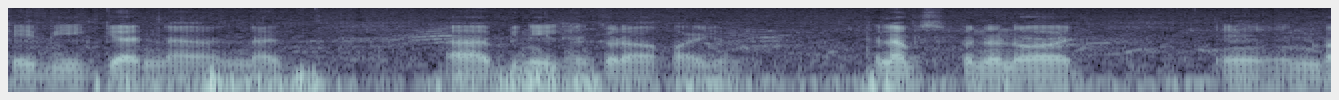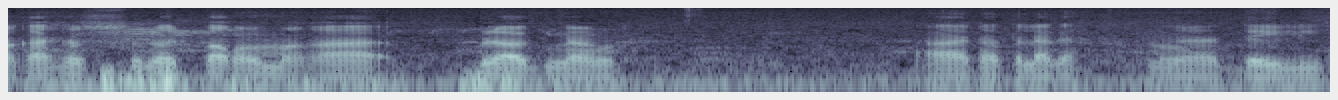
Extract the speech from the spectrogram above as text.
kaibigan na nag ah, binilhan ko ng aquarium. salamat sa panonood. And baka sa susunod pa akong maka-vlog ng ano talaga, mga daily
